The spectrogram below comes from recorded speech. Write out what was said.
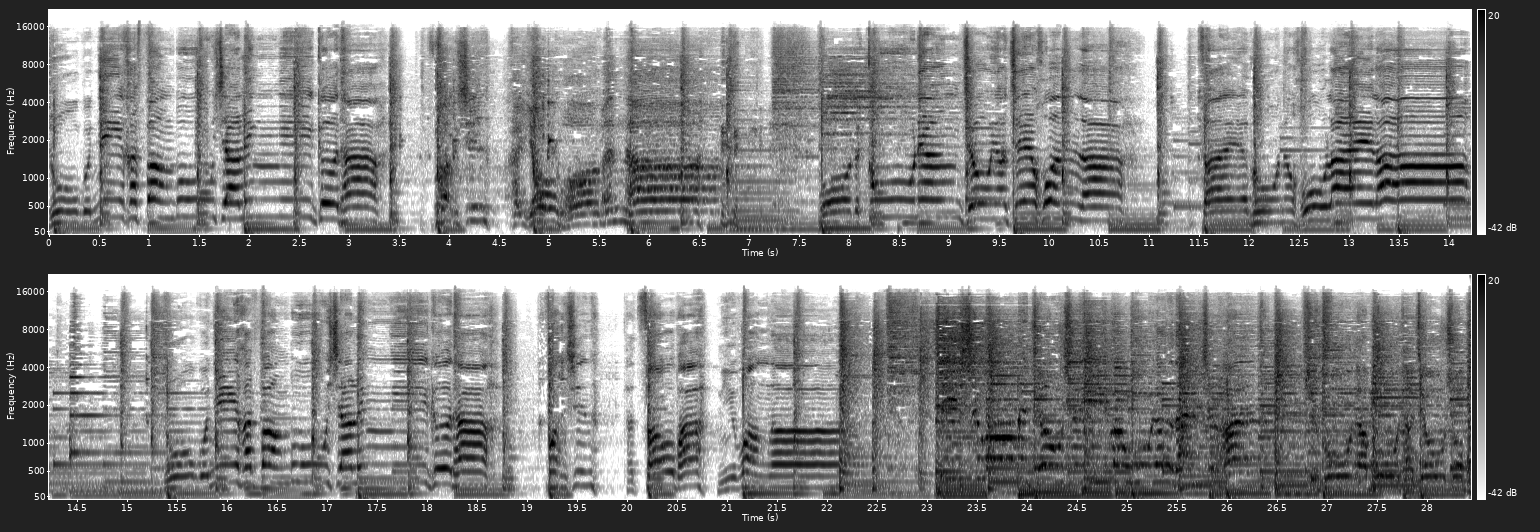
如果你还放不下另一个他，放心，还有我们呐。我的姑娘就要结婚了，再也不能胡来了。如果你还放不下另一个他，放心，他早把你忘了。其实我们就是一帮无聊的单身汉，吃葡萄葡萄就说葡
